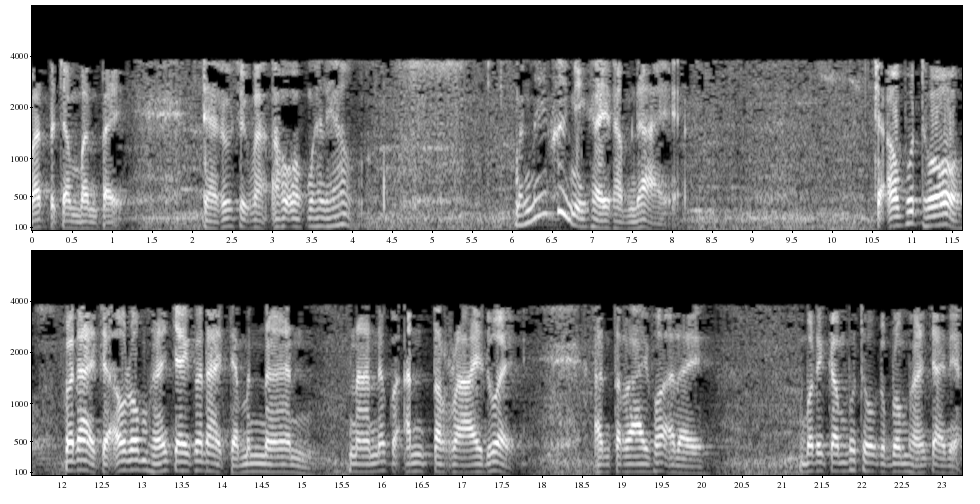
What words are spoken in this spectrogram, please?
วัตรประจำวันไป แต่รู้สึกว่าเอาออกมาแล้ว มันไม่ค่อยมีใครทำได้ จะเอาพุทโธก็ได้จะเอาลมหายใจก็ได้ แต่มันนาน นานแล้วก็อันตรายด้วย อันตรายเพราะอะไร บริกรรมพุทโธกับลมหายใจเนี่ย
